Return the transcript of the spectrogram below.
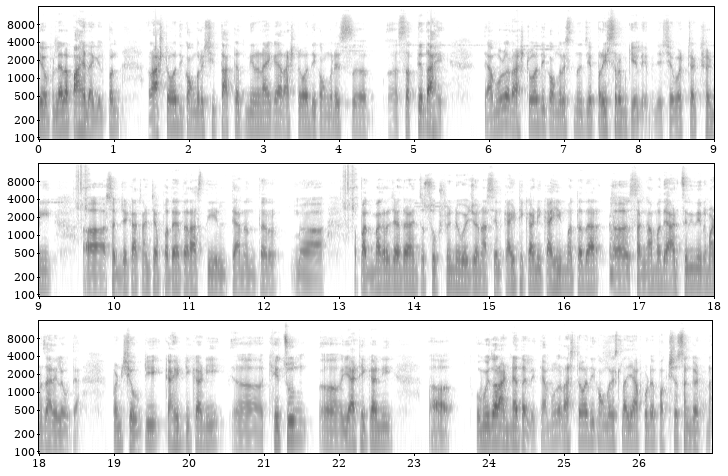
हे आपल्याला पाहायला लागेल. पण राष्ट्रवादी काँग्रेसची ताकद निर्णायक आहे राष्ट्रवादी काँग्रेस सत्तेत आहे. त्यामुळं राष्ट्रवादी काँग्रेसनं जे परिश्रम केले म्हणजे शेवटच्या क्षणी संजय काकांच्या पदयात्रा असतील त्यानंतर पद्माकर जगदाळांचं सूक्ष्म नियोजन असेल काही ठिकाणी काही मतदार संघामध्ये अडचणी निर्माण झालेल्या होत्या. पण शेवटी काही ठिकाणी खेचून या ठिकाणी उमेदवार आणण्यात आले. त्यामुळे राष्ट्रवादी काँग्रेसला यापुढे पक्ष संघटना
